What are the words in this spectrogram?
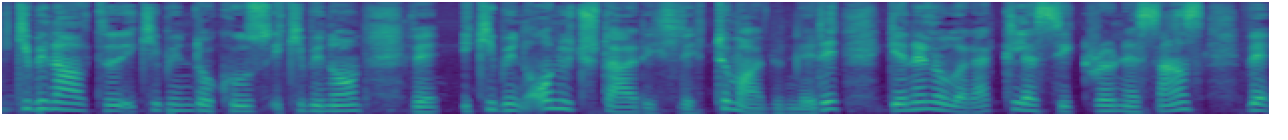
2006, 2009, 2010 ve 2013 tarihli tüm albümleri genel olarak klasik, rönesans ve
